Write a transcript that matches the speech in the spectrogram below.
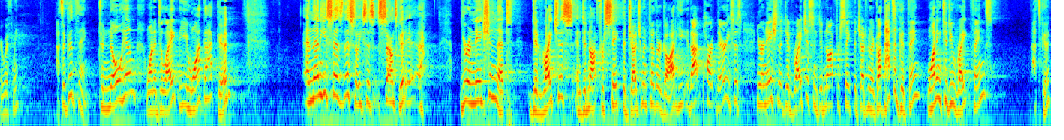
You're with me. That's a good thing. To know him, want to delight, you want that? Good. And then he says this, so he says, Sounds good. Uh, you're a nation that did righteous and did not forsake the judgment of their God. He, that part there, he says, You're a nation that did righteous and did not forsake the judgment of God. That's a good thing. Wanting to do right things, that's good.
